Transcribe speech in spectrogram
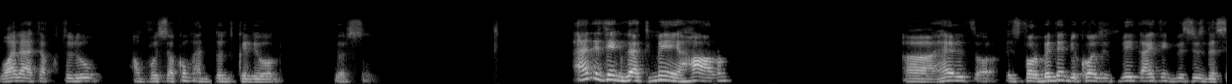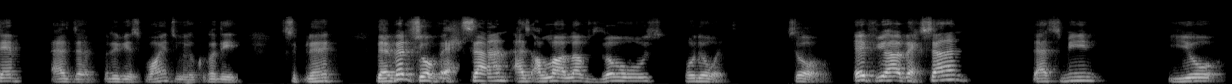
وَلَا تَقْتُلُوا أَنفُسَكُمْ and don't kill your, yourself. Anything that may harm uh, health is forbidden because it leads, I think this is the same as the previous point. We already explained it. the virtue of ihsan as Allah loves those who do it. So if you have ihsan, that means you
